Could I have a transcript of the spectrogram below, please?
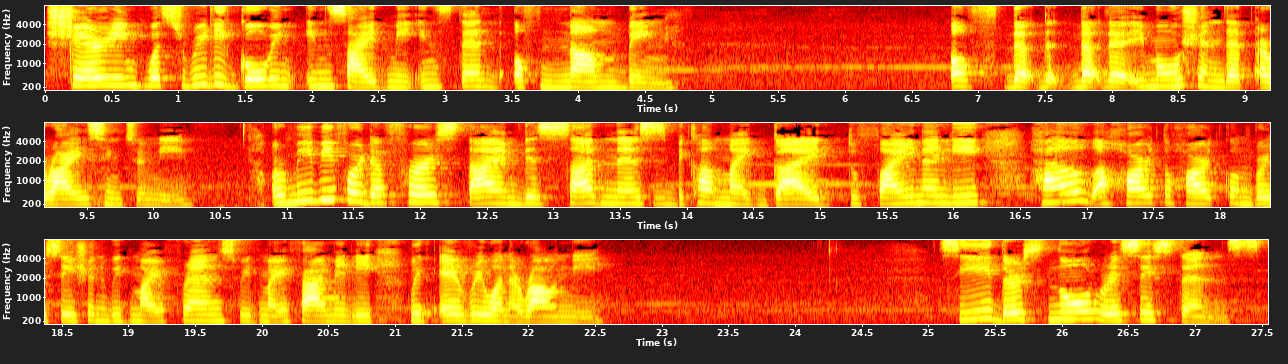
sharing what's really going inside me instead of numbing. Of the, the, the, the emotion that arising to me. Or maybe for the first time this sadness has become my guide to finally have a heart to heart conversation with my friends with my family with everyone around me. See, there's no resistance.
